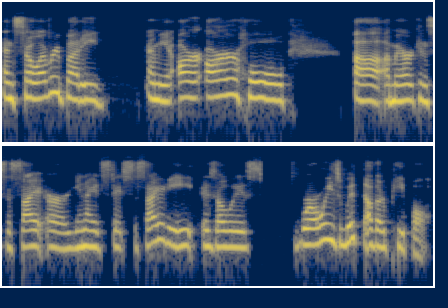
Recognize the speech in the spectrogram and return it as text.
And so everybody, I mean, our, our whole uh, American society or United States society is always, we're always with other people.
